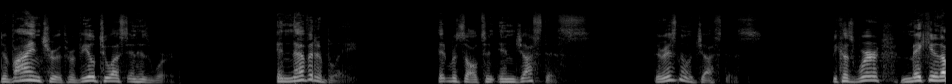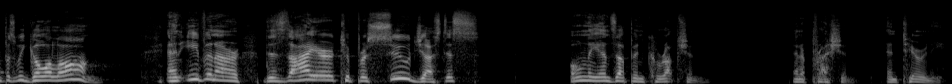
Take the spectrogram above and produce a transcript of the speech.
divine truth revealed to us in His Word, inevitably it results in injustice. There is no justice because we're making it up as we go along. And even our desire to pursue justice only ends up in corruption and oppression and tyranny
